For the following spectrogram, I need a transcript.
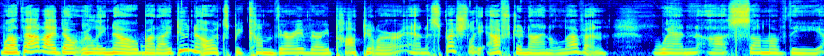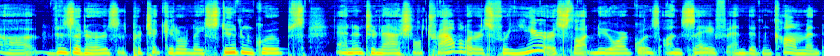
Well, that I don't really know, but I do know it's become very, very popular, and especially after 9 11, when uh, some of the uh, visitors, particularly student groups and international travelers, for years thought New York was unsafe and didn't come. And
